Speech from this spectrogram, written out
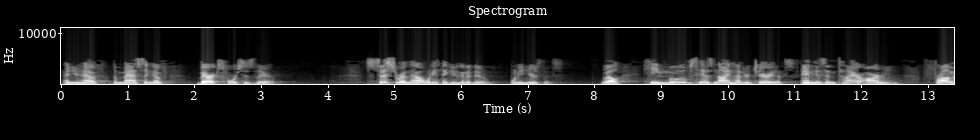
and you have the massing of Barak's forces there. Sisera now, what do you think he's going to do when he hears this? Well, he moves his 900 chariots and his entire army from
